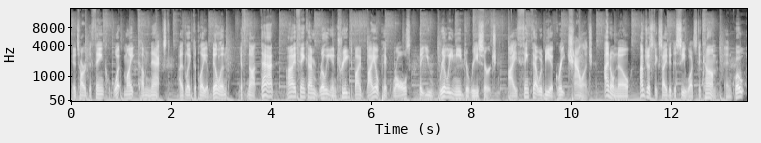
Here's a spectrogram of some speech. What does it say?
it's hard to think what might come next. I'd like to play a villain. If not that, I think I'm really intrigued by biopic roles that you really need to research. I think that would be a great challenge. I don't know, I'm just excited to see what's to come. End quote.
